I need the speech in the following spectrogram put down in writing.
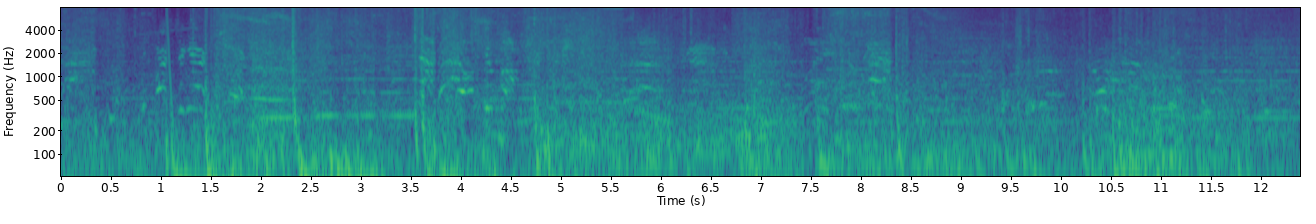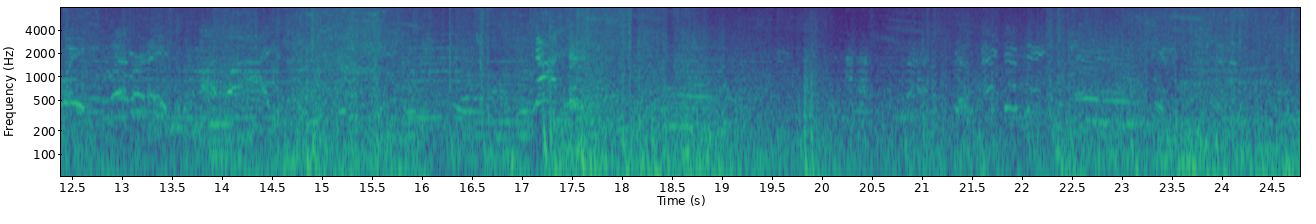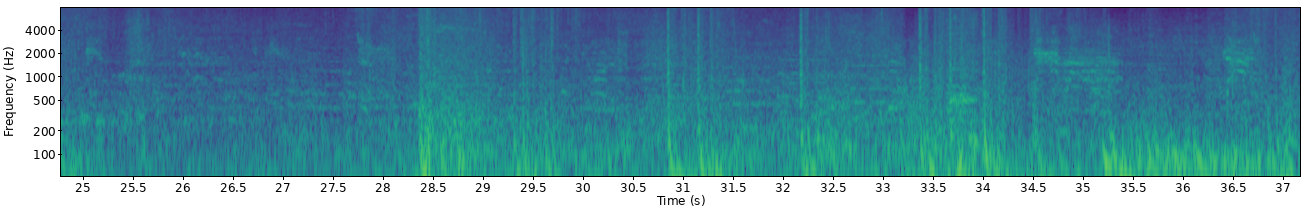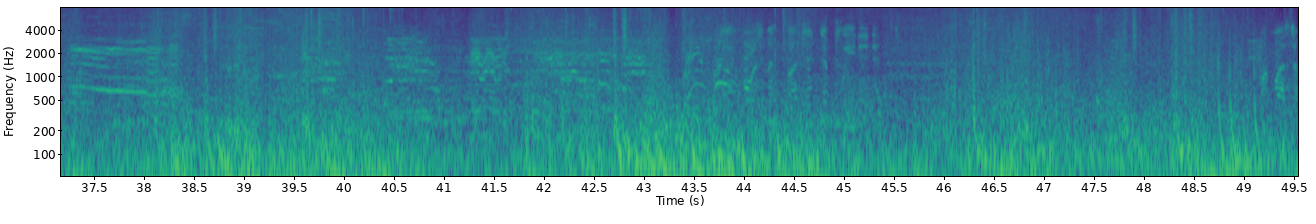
Requesting air support! Not so Queen Liberty, my about to.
